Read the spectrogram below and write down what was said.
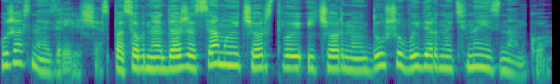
Ужасное зрелище, способное даже самую черствую и черную душу вывернуть наизнанку.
